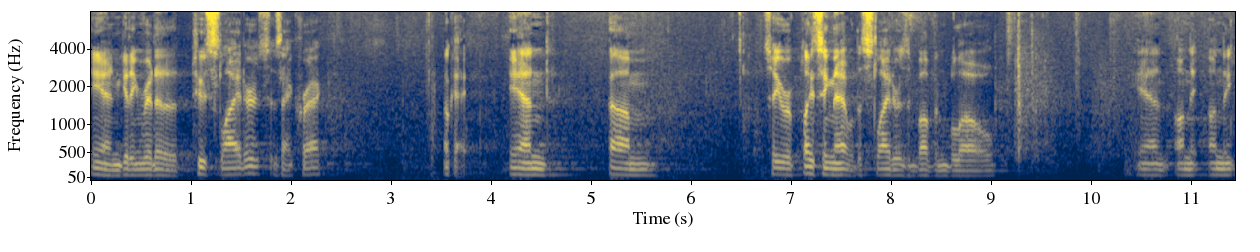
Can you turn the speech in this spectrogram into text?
and getting rid of the two sliders, is that correct? Okay. And um, so you're replacing that with the sliders above and below. And on the, on the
